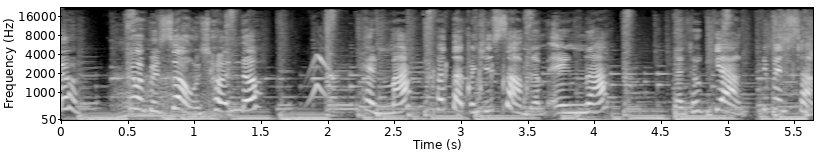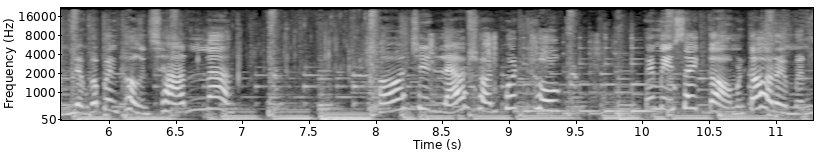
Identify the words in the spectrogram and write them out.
อะนี่มันพิซซ่าของฉันนะ เห็นไหมเขาตัดเป็นชิ้นสามเหลี่ยมเองนะ และทุกอย่างที่เป็นสามเหลี่ยมก็เป็นของฉันนะเพราะว่าชินแล้วช้อนพูดถูก ไม่มีไส้กรอกมันก็อร่อยเหมือน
